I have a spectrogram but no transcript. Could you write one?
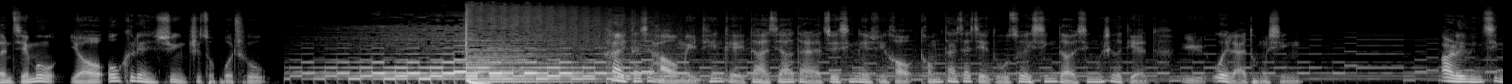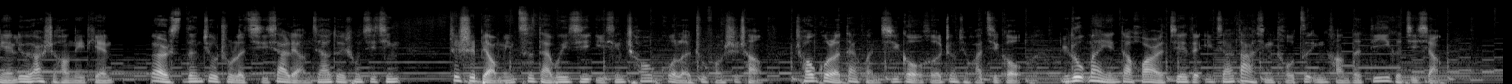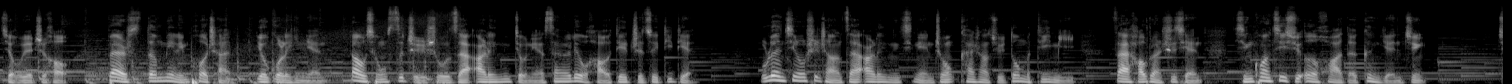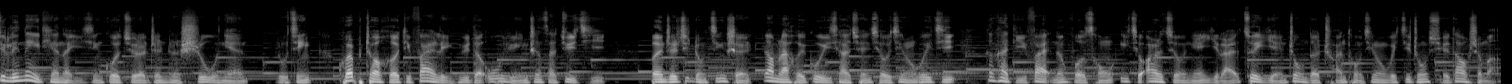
本节目由欧科链讯制作播出。嗨，大家好，每天给大家带来最新链讯后，同大家解读最新的新闻热点，与未来同行。二零零七年六月二十号那天，贝尔斯登救助了旗下两家对冲基金。这是表明次贷危机已经超过了住房市场，超过了贷款机构和证券化机构，一路蔓延到华尔街的一家大型投资银行的第一个迹象。九个月之后，贝尔斯登面临破产。又过了一年，道琼斯指数在二零零九年三月六号跌至最低点。无论金融市场在二零零七年中看上去多么低迷，在好转之前，情况继续恶化得更严峻。距离那一天呢，已经过去了整整十五年。如今，Crypto 和 DeFi 领域的乌云正在聚集。本着这种精神，让我们来回顾一下全球金融危机，看看 DeFi 能否从1929年以来最严重的传统金融危机中学到什么。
